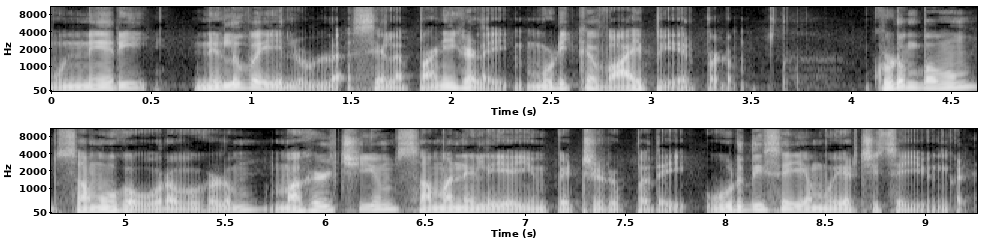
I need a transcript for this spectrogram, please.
முன்னேறி நிலுவையில் உள்ள சில பணிகளை முடிக்க வாய்ப்பு ஏற்படும். குடும்பமும் சமூக உறவுகளும் மகிழ்ச்சியும் சமநிலையையும் பெற்றிருப்பதை உறுதி செய்ய முயற்சி செய்யுங்கள்.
